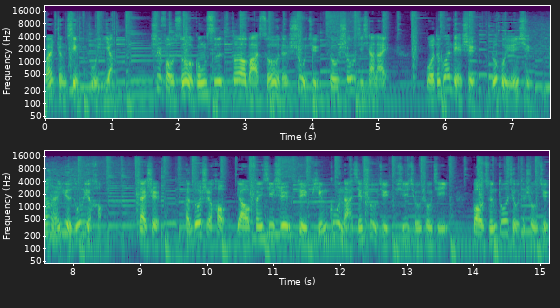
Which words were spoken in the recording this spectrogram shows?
完整性不一样。是否所有公司都要把所有的数据都收集下来？我的观点是，如果允许，当然越多越好。但是很多时候要分析师对评估哪些数据需求收集、保存多久的数据，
